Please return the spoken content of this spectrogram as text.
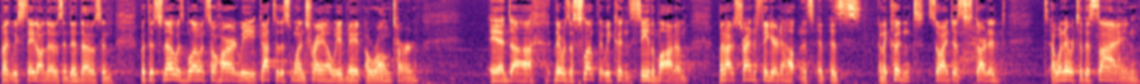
but we stayed on those and did those. And, but the snow was blowing so hard, we got to this one trail, we had made a wrong turn and uh, there was a slope that we couldn't see the bottom, but I was trying to figure it out, and, it's, it's, and I couldn't, so I just started. I went over to the sign,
